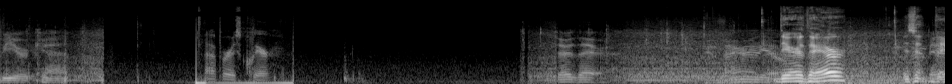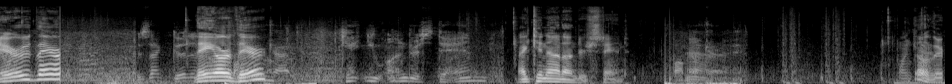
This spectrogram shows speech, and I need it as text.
B or cat. Upper is clear. They're there. There they are. They're there? Is it there there? Is Was that good? They are there? Can't you understand? I cannot understand. Bomb that cat. Alright. One No, they're,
